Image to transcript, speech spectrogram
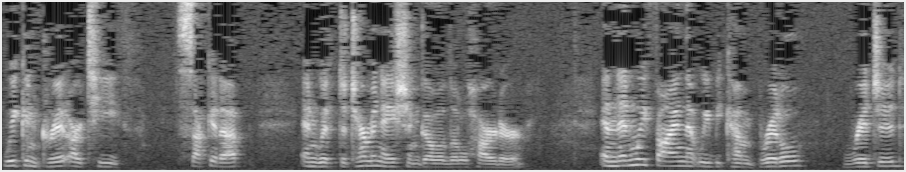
we can grit our teeth, suck it up, and with determination go a little harder. And then we find that we become brittle, rigid,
